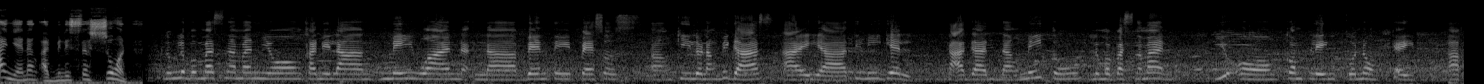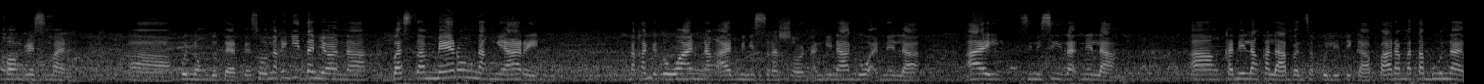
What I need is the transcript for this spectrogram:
anya ng administrasyon. Nung lumabas naman yung kanilang May 1 na 20 pesos ang kilo ng bigas ay ah, tinigil kaagad ng May 2, lumabas naman yung complaint ko no kay ah, Congressman ah, Pulong Duterte. So nakikita nyo na basta merong nangyari nakagagawan ng administrasyon, ang ginagawa nila ay sinisira nila ang kanilang kalaban sa politika para matabunan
